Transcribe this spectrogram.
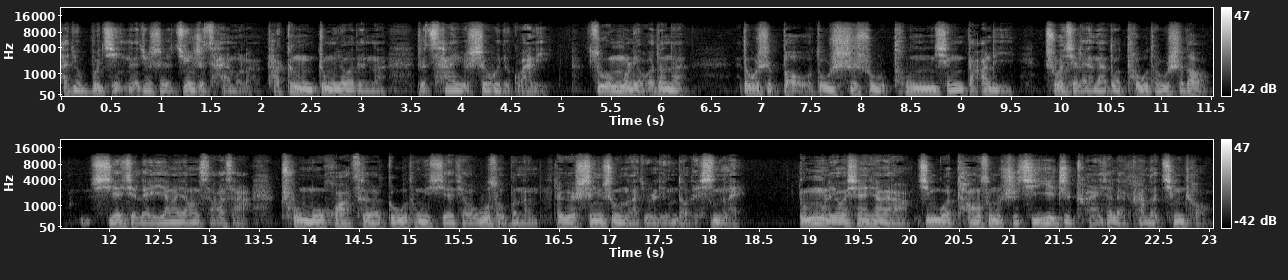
他就不仅呢就是军事参谋了，他更重要的呢是参与社会的管理。做幕僚的呢。都是饱读诗书、通情达理，说起来呢都头头是道，写起来洋洋洒洒，出谋划策、沟通协调无所不能。这个深受呢就是领导的信赖。这个幕僚现象呀，经过唐宋时期一直传下来，传到清朝。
